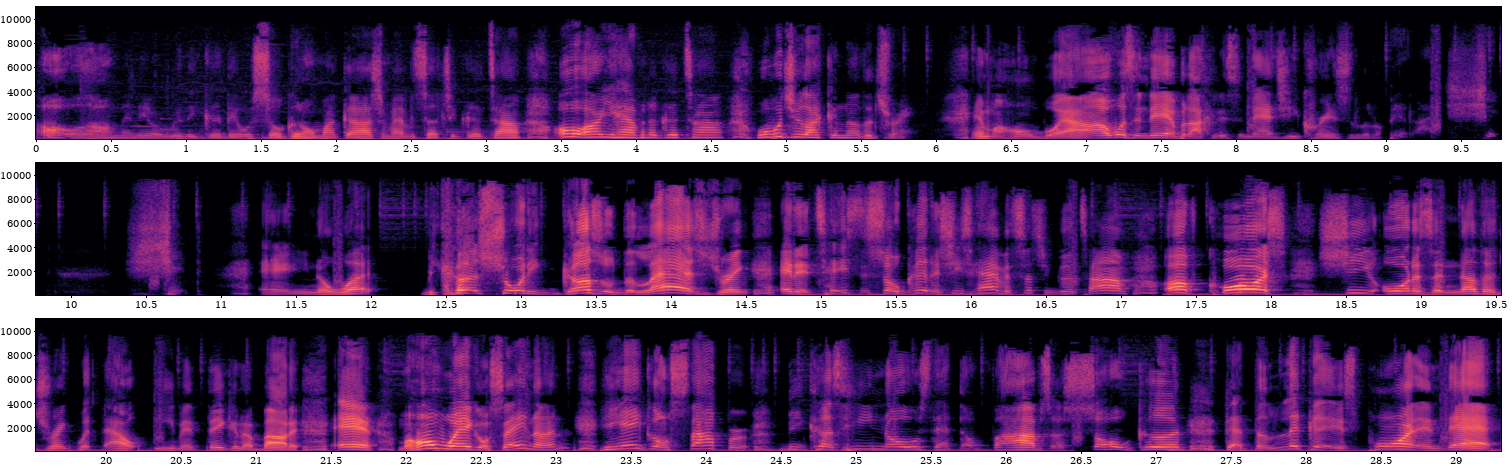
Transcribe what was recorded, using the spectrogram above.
Oh, oh man, they were really good. They were so good. Oh my gosh, I'm having such a good time. Oh, are you having a good time? Well, would you like another drink? And my homeboy, I, I wasn't there, but I could just imagine he cringed a little bit, like shit, shit. And you know what? Because Shorty guzzled the last drink and it tasted so good and she's having such a good time, of course she orders another drink without even thinking about it. And my homeboy ain't gonna say nothing. He ain't gonna stop her because he knows that the vibes are so good, that the liquor is pouring, and that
